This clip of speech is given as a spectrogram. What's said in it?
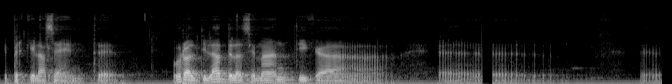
e perché la sente. Ora, al di là della semantica eh, eh,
